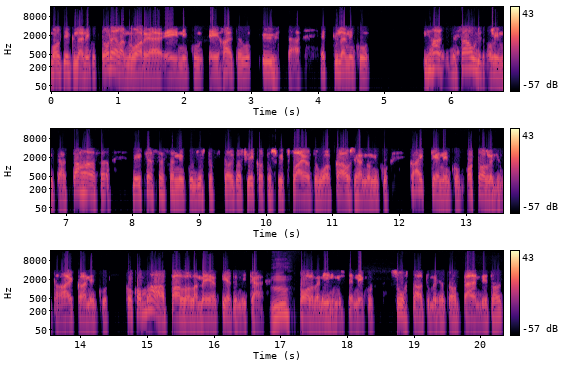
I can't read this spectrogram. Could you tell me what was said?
me oltiin kyllä niin kuin todella nuoria ja ei, niin kuin, ei haitannut yhtään. Että kyllä niin kuin, ihan ne soundit oli mitä tahansa, niin itse asiassa niin kuin just toi tuossa Lico to Switch Fly on Wall kausihan on niin kuin kaikkein niin kuin otollisinta aikaa niin kuin koko maapallolla meidän tietyn ikäpolven mm. ihmisten niin kuin suhtautumisen tuohon bändiin. Tuohon,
